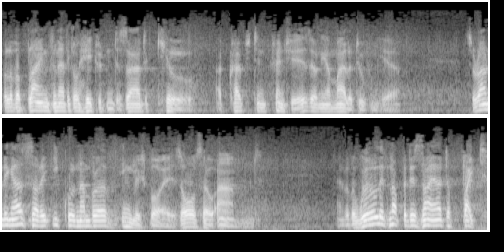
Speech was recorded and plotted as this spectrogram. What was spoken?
Full of a blind fanatical hatred and desire to kill. Are crouched in trenches only a mile or two from here. Surrounding us are an equal number of English boys, also armed. And with a will, if not the desire, to fight.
